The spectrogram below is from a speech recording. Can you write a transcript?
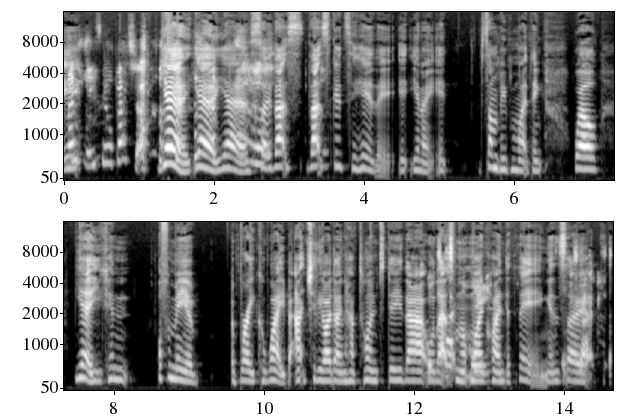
It made me feel better. yeah, yeah, yeah. So that's that's good to hear that it, you know, it some people might think, well, yeah, you can offer me a, a break away, but actually I don't have time to do that or that's not my kind of thing. And so Exactly.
